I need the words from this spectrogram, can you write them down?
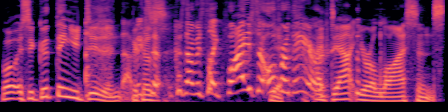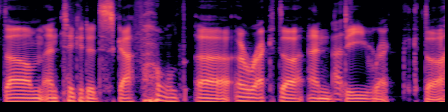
Well, it's a good thing you didn't because because I was like, why is it over yeah, there? I doubt you're a licensed um, and ticketed scaffold uh, erector and That's- director.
